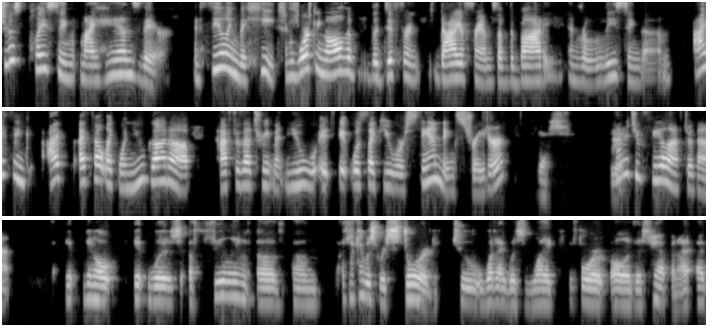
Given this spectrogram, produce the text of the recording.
Just placing my hands there and feeling the heat and working all the, the different diaphragms of the body and releasing them. I think I, I felt like when you got up after that treatment, you it, it was like you were standing straighter. Yes how did you feel after that? It, you know, it was a feeling of um, like I was restored to what I was like before all of this happened. I, I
